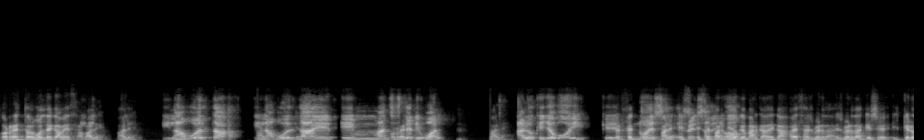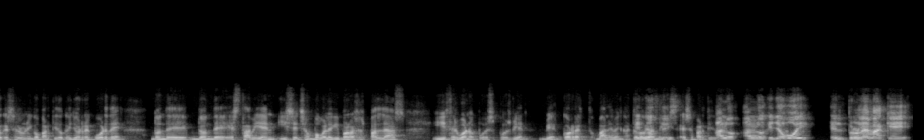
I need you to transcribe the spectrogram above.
correcto, el gol de cabeza, vale, vale. Y la vuelta, y la vuelta en, Manchester igual. Vale. A lo que yo voy, Perfecto. vale, ese, partido que marca de cabeza es verdad. Es verdad que creo que es el único partido que yo recuerde donde, donde está bien y se echa un poco el equipo a las espaldas y dices, bueno, pues, pues bien, bien, correcto. Vale, venga, te lo voy a admitir, ese partido. A lo, a lo, que yo voy, el problema que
